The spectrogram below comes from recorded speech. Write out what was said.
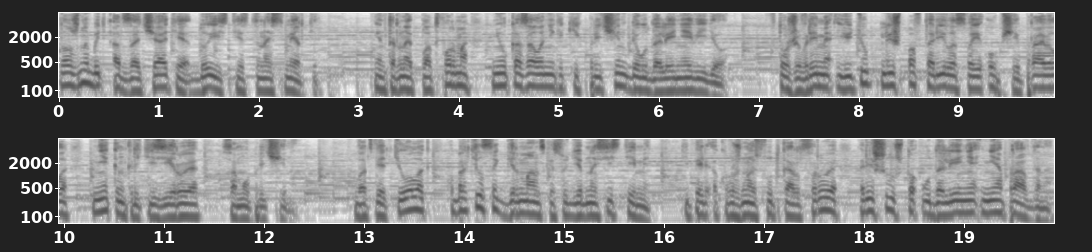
должны быть от зачатия до естественной смерти. Интернет-платформа не указала никаких причин для удаления видео. То же время YouTube лишь повторила свои общие правила, не конкретизируя саму причину. В ответ теолог обратился к германской судебной системе. Теперь окружной суд Карлсруэ решил, что удаление не оправдано.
